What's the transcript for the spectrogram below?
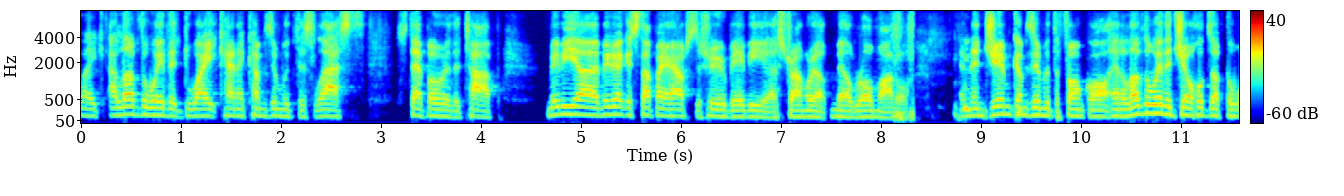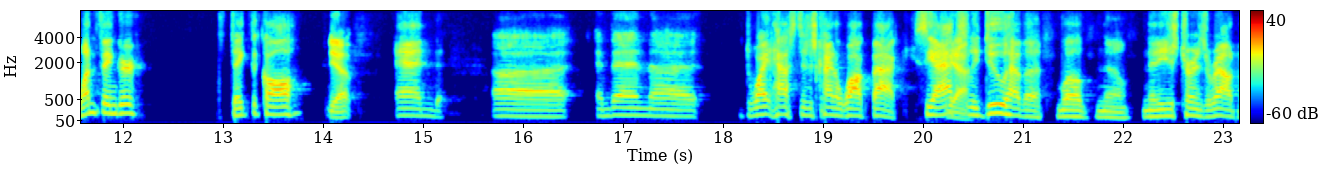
like. I love the way that Dwight kind of comes in with this last step over the top. Maybe, uh, maybe I could stop by your house to show your baby a strong male role model. and then Jim comes in with the phone call, and I love the way that Joe holds up the one finger to take the call, Yep. and uh, and then uh, Dwight has to just kind of walk back. See, I Yeah. actually do have a well, no, and then he just turns around,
